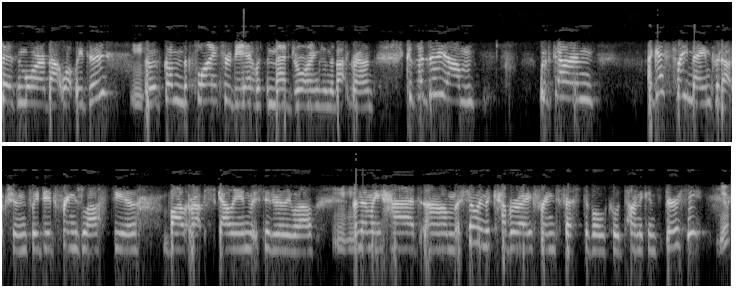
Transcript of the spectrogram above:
says more about what we do. Mhm. So we've gone the flying through the air with the mad drawings in the background. Because I do, um, we've done, I guess, three main productions. We did Fringe last year, Violet Rapscallion, which did really well. Mhm. And then we had um, a show in the Cabaret Fringe Festival called Tiny Conspiracy. Yep.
